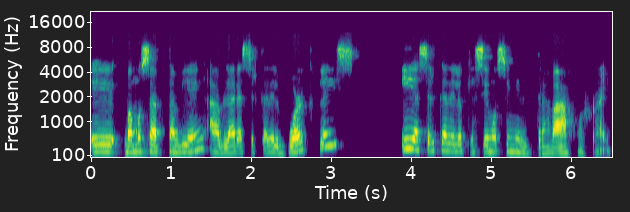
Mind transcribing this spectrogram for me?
Eh, vamos a también hablar acerca del workplace y acerca de lo que hacemos en el trabajo, right?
